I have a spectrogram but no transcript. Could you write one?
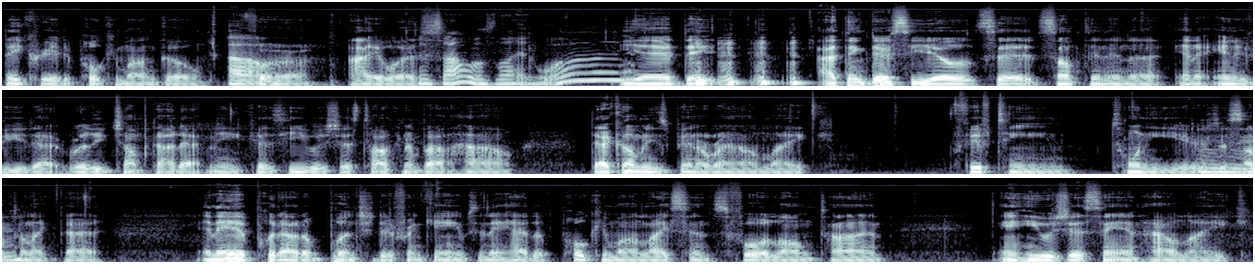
they created pokemon go Oh. for ios because i was like what yeah, they. I think their CEO said something in a in an interview that really jumped out at me because he was just talking about how that company's been around like 15, 20 years or mm-hmm. something like that, and they had put out a bunch of different games and they had a Pokemon license for a long time, and he was just saying how like,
